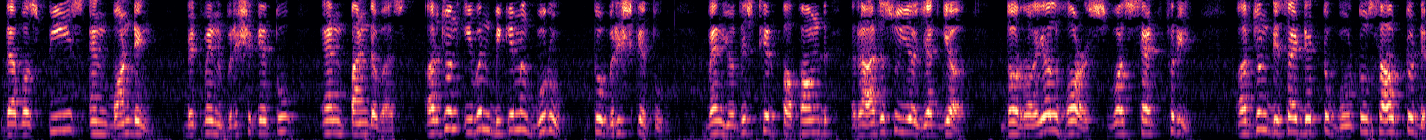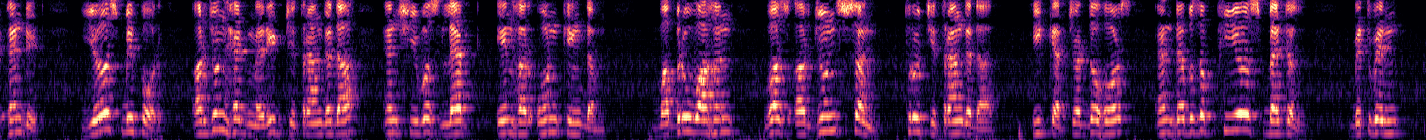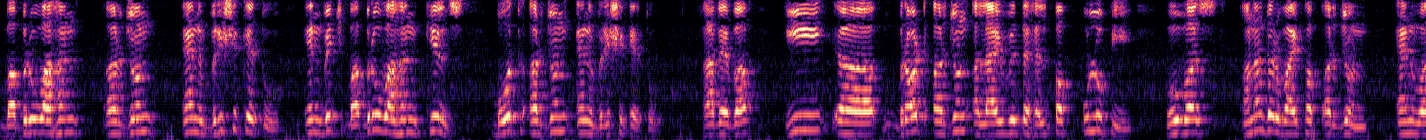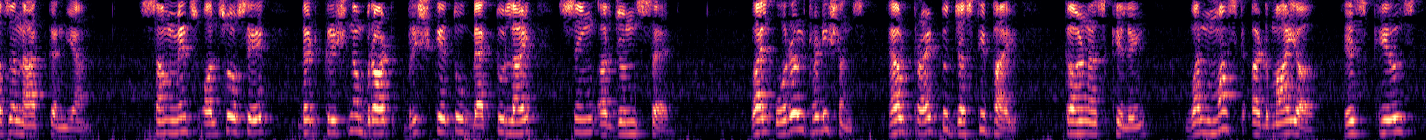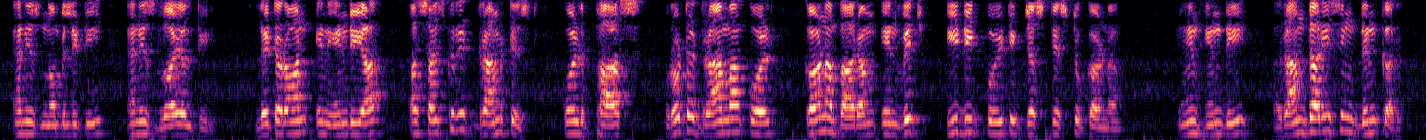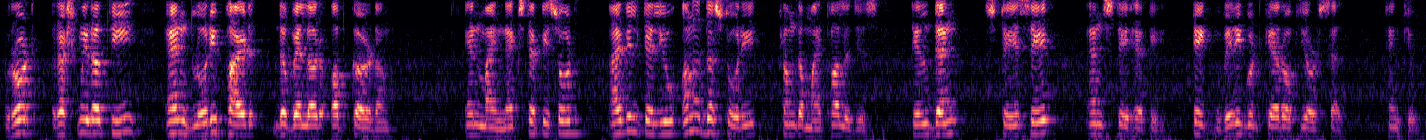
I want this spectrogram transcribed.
There was peace and bonding between Vrishiketu and Pandavas. Arjun even became a guru to Vrishiketu. When Yudhishthir performed Rajasuya Yajna, the royal horse was set free. Arjun decided to go to south to defend it. Years before, Arjun had married Chitrangada and she was left in her own kingdom. Babruvahan was Arjun's son through Chitrangada. He captured the horse and there was a fierce battle between Babruvahan, Arjun and Vrishiketu in which Babruvahan kills both Arjun and Vrishiketu. However, he uh, brought Arjun alive with the help of Ulupi, who was another wife of Arjun and was a Nag Kanya. Some myths also say that Krishna brought Vrishiketu back to life, Singh Arjun said. While oral traditions have tried to justify Karna's killing, one must admire his skills and his nobility and his loyalty. Later on in India, a Sanskrit dramatist called Bhas wrote a drama called Karna Bharam in which he did poetic justice to Karna. In Hindi, Ramdhari Singh Dinkar wrote Rashmirathi and glorified the valor of Karna. In my next episode, I will tell you another story from the mythologies. Till then, stay safe and stay happy. Take very good care of yourself. Thank you.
